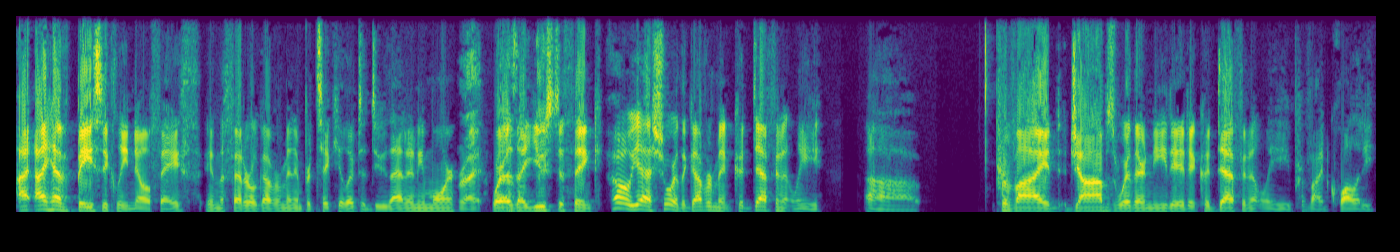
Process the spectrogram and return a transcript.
I, I, have basically no faith in the federal government in particular to do that anymore. Right. Whereas yeah. I used to think, oh yeah, sure, the government could definitely uh, provide jobs where they're needed. It could definitely provide quality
